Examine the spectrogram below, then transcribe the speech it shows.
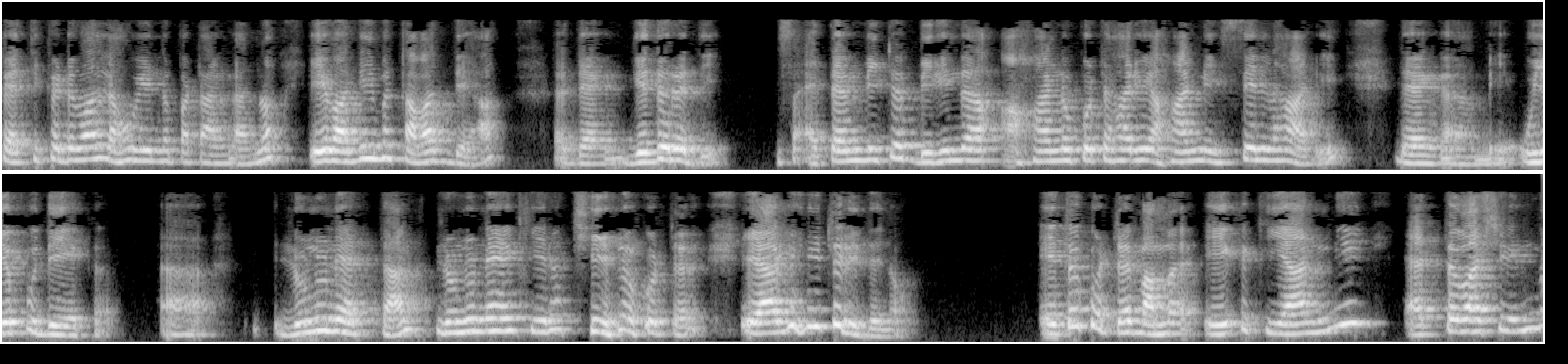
පැතිකඩවල් අහු වෙන්න පටන් ගන්නවා. ඒ වගේම තවත් දෙයක්. දැන් gederedi ඇතැම් විට බිරිඳ අහනකොට හරි අහන්න ඉස්සෙල්ලා හරි දැන් මේ උයපු දෙයක ලුණු නැත්තම් ලුණු නැහැ කියලා කියනකොට එයාගේ හිත රිදෙනවා. එතකොට මම ඒක කියන්නේ ඇත්ත වශයෙන්ම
